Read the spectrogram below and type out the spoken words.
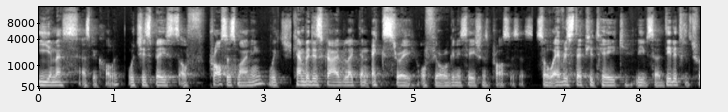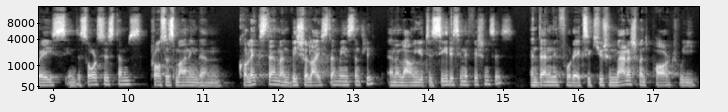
EMS as we call it, which is based off process mining, which can be described like an x-ray of your organization's processes. So every step you take leaves a digital trace in the source systems. Process mining then collects them and visualize them instantly and allowing you to see these inefficiencies. And then for the execution management part, we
